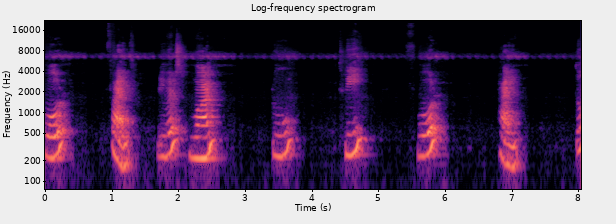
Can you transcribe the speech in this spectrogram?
four five reverse one two three four five তো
